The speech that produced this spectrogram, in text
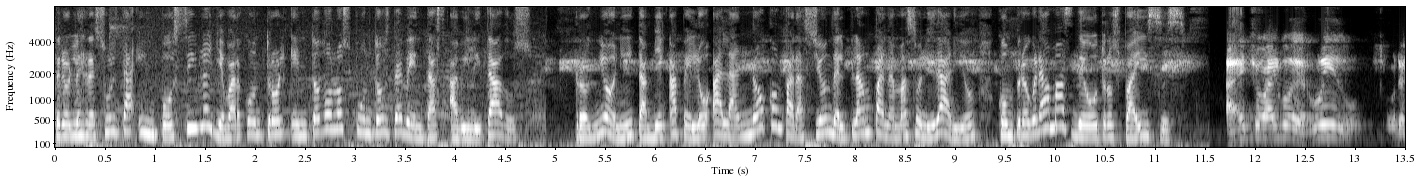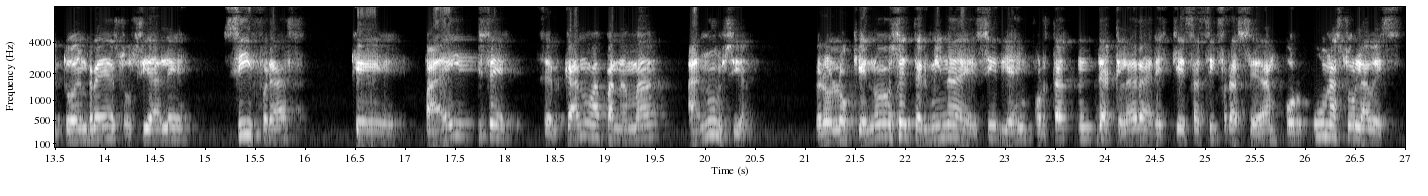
pero les resulta imposible llevar control en todos los puntos de ventas habilitados. Rognoni también apeló a la no comparación del Plan Panamá Solidario con programas de otros países. Ha hecho algo de ruido sobre todo en redes sociales, cifras que países cercanos a Panamá anuncian. Pero lo que no se termina de decir y es importante aclarar es que esas cifras se dan por una sola vez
